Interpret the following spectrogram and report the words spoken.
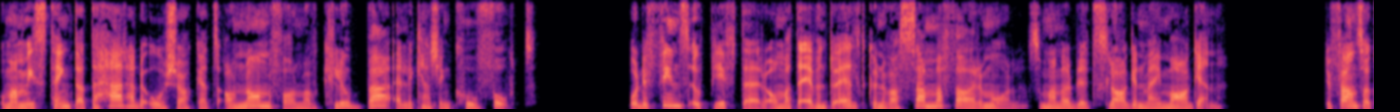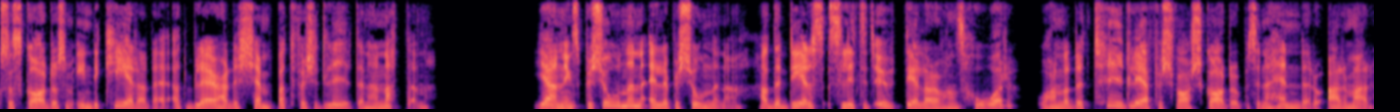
Och man misstänkte att det här hade orsakats av någon form av klubba eller kanske en kofot. Och det finns uppgifter om att det eventuellt kunde vara samma föremål som han hade blivit slagen med i magen. Det fanns också skador som indikerade att Blair hade kämpat för sitt liv den här natten. Gärningspersonen eller personerna hade dels slitit ut delar av hans hår och han hade tydliga försvarsskador på sina händer och armar.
